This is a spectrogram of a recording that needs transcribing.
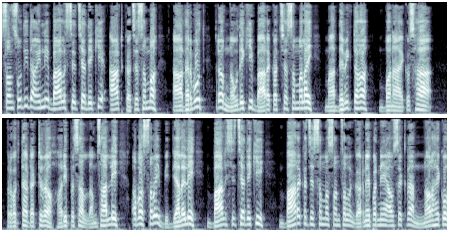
संशोधित ऐनले बाल शिक्षादेखि आठ कक्षासम्म आधारभूत र नौदेखि बाह्र कक्षासम्मलाई माध्यमिक तह बनाएको छ। प्रवक्ता डाक्टर हरिप्रसाद लम्सालले अब सबै विद्यालयले बाल शिक्षादेखि बाह्र कक्षासम्म सञ्चालन गर्ने पर्ने आवश्यकता नरहेको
